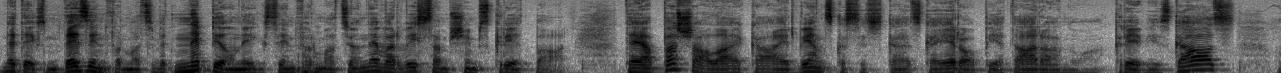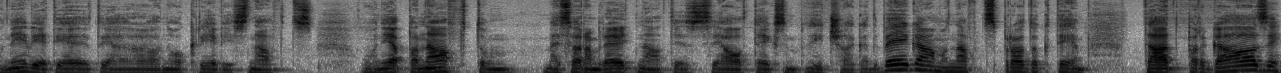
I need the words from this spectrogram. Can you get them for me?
Neteiksim dezinformācija, bet nepilnīgas informācija, un nevar visam šim skriet pāri. Tajā pašā laikā ir viens, kas ir skaidrs, ka Eiropa iet ārā no Krievijas gāzes un ieviet ārā no Krievijas naftas. Un ja pa naftu mēs varam rēķināties jau teiksim, līdz šā gada beigām un naftas produktiem. Tāda par gāzi,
